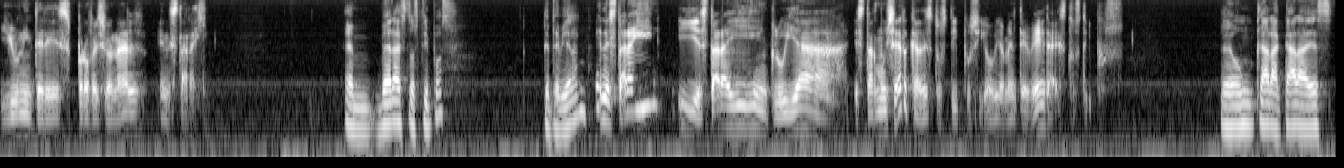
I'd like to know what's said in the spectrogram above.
y un interés profesional en estar ahí. ¿En ver a estos tipos? ¿Que te vieran? En estar ahí, y estar ahí incluía estar muy cerca de estos tipos y obviamente ver a estos tipos. Eh, un cara a cara es,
